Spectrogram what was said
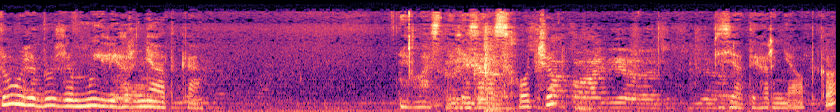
дуже-дуже милі гарнятка. І, власне, я зараз хочу взяти гарнятка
